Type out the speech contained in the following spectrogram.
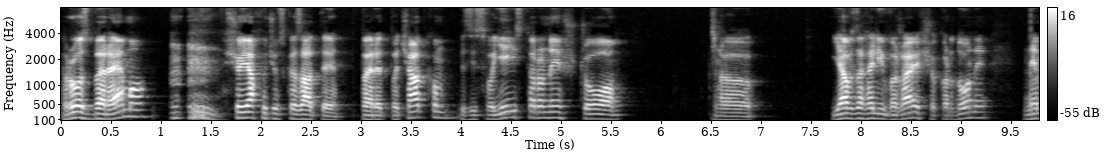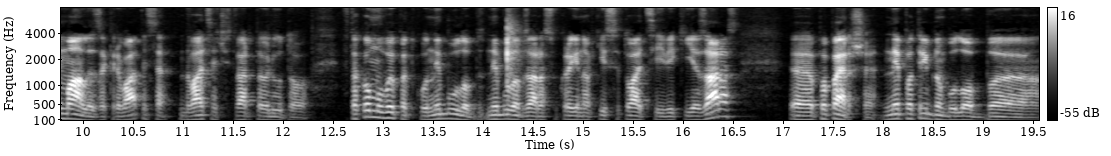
розберемо. Що я хочу сказати перед початком зі своєї сторони, що е, я взагалі вважаю, що кордони не мали закриватися 24 лютого. В такому випадку не було б не була б зараз Україна в тій ситуації, в якій є зараз. Е, По-перше, не потрібно було б е,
